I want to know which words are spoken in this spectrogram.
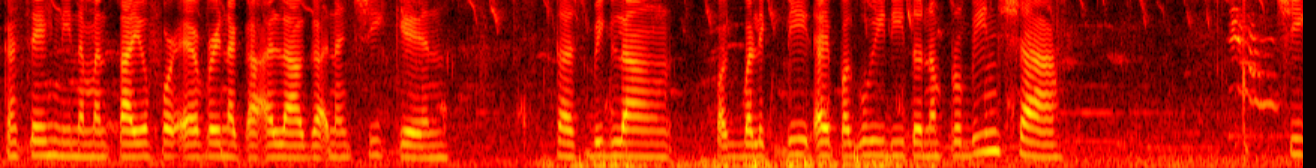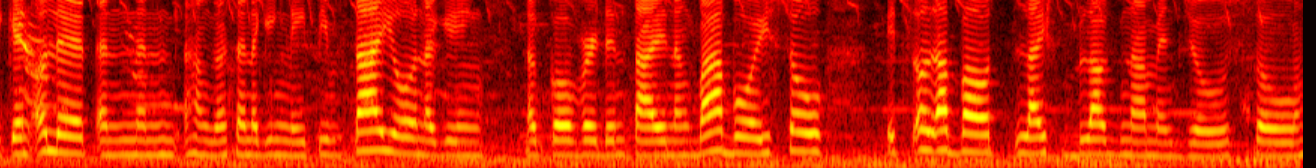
Kasi hindi naman tayo forever nag-aalaga ng chicken. Tapos biglang pagbalik di ay pag-uwi dito ng probinsya, chicken ulit and nan- hanggang sa naging native tayo, naging nag-cover din tayo ng baboy. So, it's all about life vlog namin, Joe. So,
